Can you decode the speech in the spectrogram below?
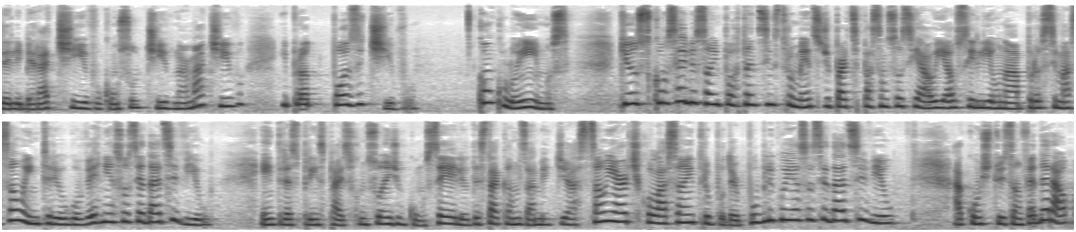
deliberativo, consultivo, normativo e propositivo. Concluímos que os conselhos são importantes instrumentos de participação social e auxiliam na aproximação entre o governo e a sociedade civil entre as principais funções de um conselho, destacamos a mediação e a articulação entre o poder público e a sociedade civil. A Constituição Federal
